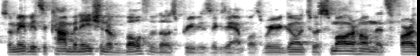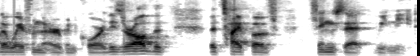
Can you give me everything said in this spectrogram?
So maybe it's a combination of both of those previous examples where you're going to a smaller home that's farther away from the urban core. These are all the, the type of things that we need.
